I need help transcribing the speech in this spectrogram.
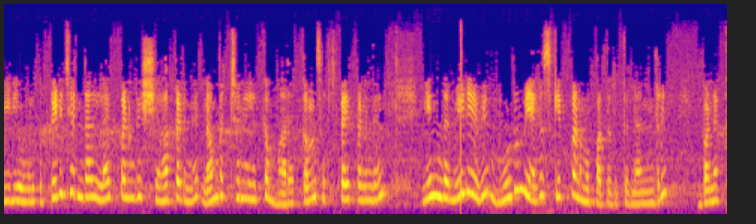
வீடியோ உங்களுக்கு பிடிச்சிருந்தால் லைக் பண்ணுங்கள் ஷேர் பண்ணுங்கள் நம்ம சேனலுக்கு மறக்காமல் சப்ஸ்கிரைப் பண்ணுங்கள் இந்த வீடியோவை முழுமையாக ஸ்கிப் பண்ணாமல் பார்த்ததுக்கு நன்றி. வணக்கம்.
